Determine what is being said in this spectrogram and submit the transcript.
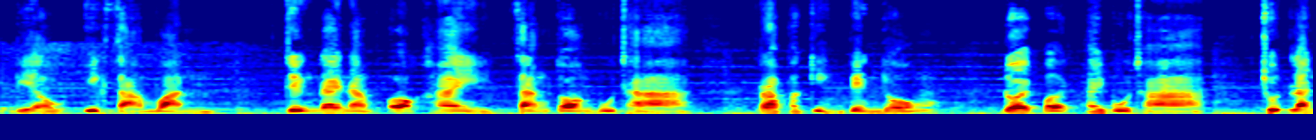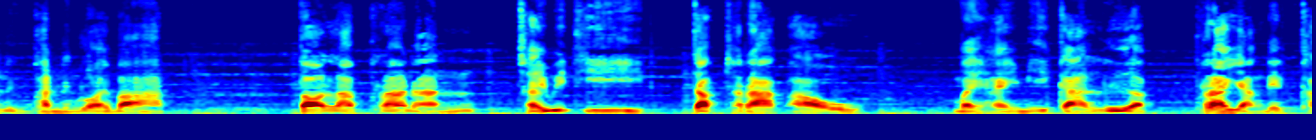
กเดี่ยวอีกสามวัน จึงได้นำออกให้สั่งจองบูชา รับพระกิ่งเปียงยง โดยเปิดให้บูชาชุดละ 1,100 บาท ตอนรับพระนั้นใช้วิธีจับฉลากเอา ไม่ให้มีการเลือกพระอย่างเด็ดข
